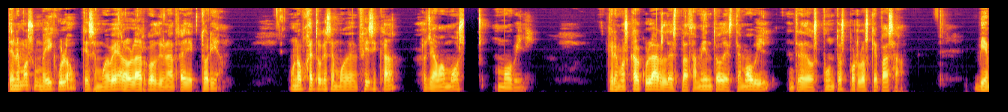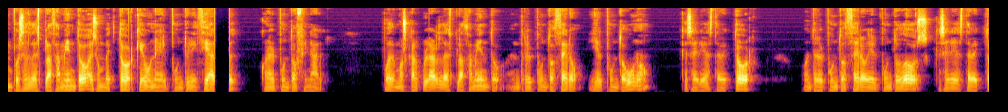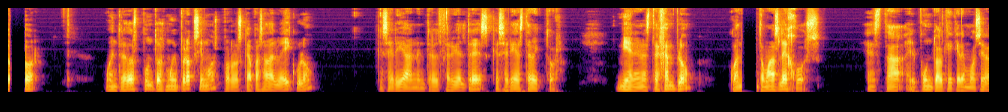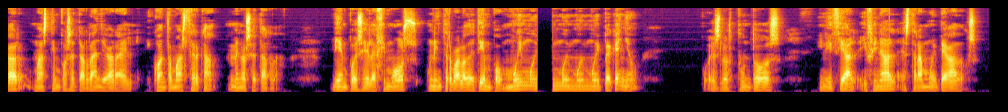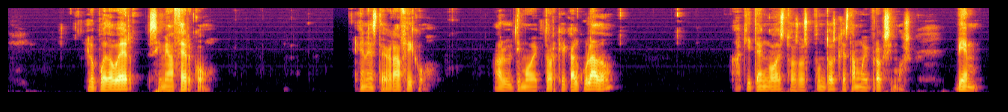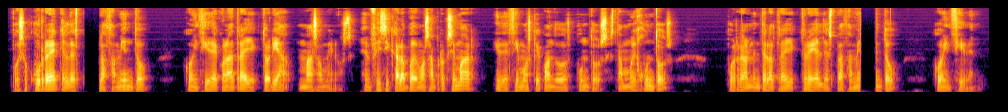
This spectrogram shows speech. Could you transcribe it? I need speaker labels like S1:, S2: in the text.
S1: Tenemos un vehículo que se mueve a lo largo de una trayectoria. Un objeto que se mueve en física lo llamamos móvil. Queremos calcular el desplazamiento de este móvil entre dos puntos por los que pasa. Bien, pues el desplazamiento es un vector que une el punto inicial con el punto final. Podemos calcular el desplazamiento entre el punto 0 y el punto 1, que sería este vector, o entre el punto 0 y el punto 2, que sería este vector, o entre dos puntos muy próximos por los que ha pasado el vehículo, que serían entre el 0 y el 3, que sería este vector. Bien, en este ejemplo, cuanto más lejos está el punto al que queremos llegar, más tiempo se tarda en llegar a él, y cuanto más cerca, menos se tarda. Bien, pues si elegimos un intervalo de tiempo muy, muy, muy, muy, muy pequeño, pues los puntos inicial y final estarán muy pegados. Lo puedo ver si me acerco en este gráfico al último vector que he calculado. Aquí tengo estos dos puntos que están muy próximos. Bien, pues ocurre que el desplazamiento coincide con la trayectoria más o menos. En física lo podemos aproximar y decimos que cuando dos puntos están muy juntos, pues realmente la trayectoria y el desplazamiento coinciden.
